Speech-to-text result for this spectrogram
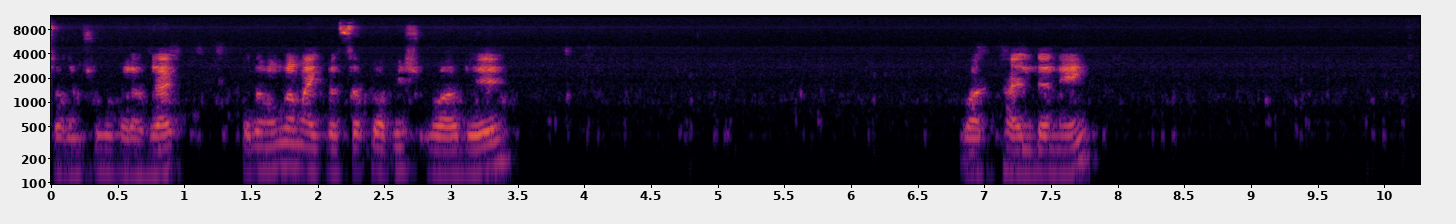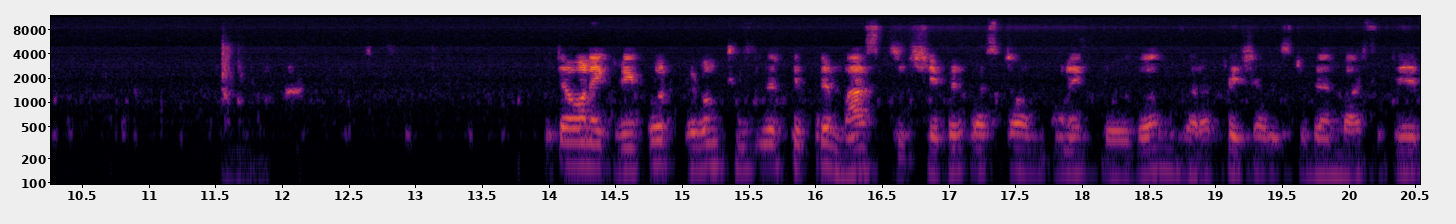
চলুন শুরু করা যাক। প্রথম আমরা মাইক্রোসফট অফিস ওয়ার্ডে ওয়ার্ড ফাইলটা নেই। এটা অনেক রিপোর্ট এবং থিসিসের ক্ষেত্রে মাস্ট শেপের কাজটা অনেক প্রয়োজন। যারা ফ্রেশার স্টুডেন্ট ভার্সিটির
